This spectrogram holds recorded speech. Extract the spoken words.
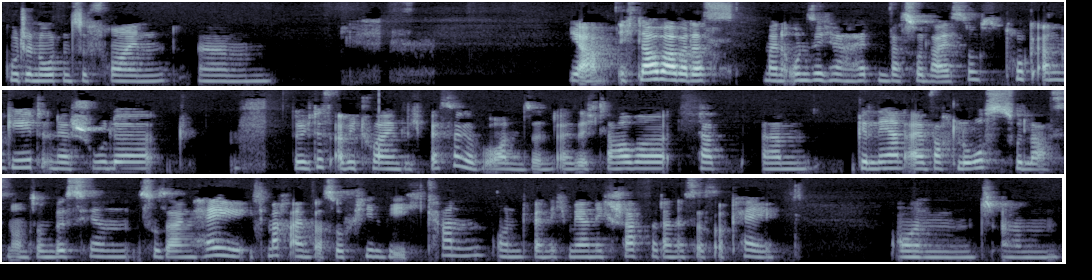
gute Noten zu freuen. Ähm, ja, ich glaube aber, dass meine Unsicherheiten, was so Leistungsdruck angeht, in der Schule durch das Abitur eigentlich besser geworden sind. Also ich glaube, ich habe ähm, gelernt, einfach loszulassen und so ein bisschen zu sagen, hey, ich mache einfach so viel, wie ich kann und wenn ich mehr nicht schaffe, dann ist das okay. Und ähm,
